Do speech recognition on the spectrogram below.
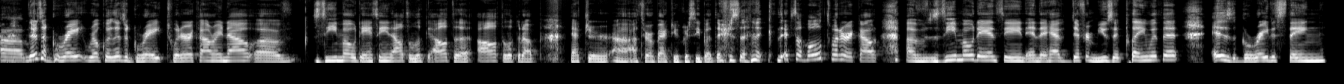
Um, there's a great, real quick, there's a great Twitter account right now of Zemo dancing. I'll have to look. I'll have to. I'll have to look it up after. Uh, I'll throw it back to you, Chrissy. But there's a there's a whole Twitter account of Zemo dancing, and they have different music playing with it. It is the greatest thing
